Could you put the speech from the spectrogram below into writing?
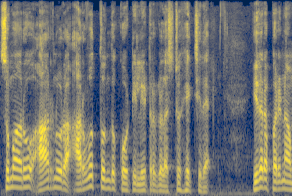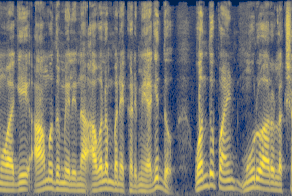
ಸುಮಾರು ಆರುನೂರ ಅರವತ್ತೊಂದು ಕೋಟಿ ಲೀಟರ್ಗಳಷ್ಟು ಹೆಚ್ಚಿದೆ. ಇದರ ಪರಿಣಾಮವಾಗಿ ಆಮದು ಮೇಲಿನ ಅವಲಂಬನೆ ಕಡಿಮೆಯಾಗಿದ್ದು, ಒಂದು ಪಾಯಿಂಟ್ ಮೂರು ಆರು ಲಕ್ಷ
